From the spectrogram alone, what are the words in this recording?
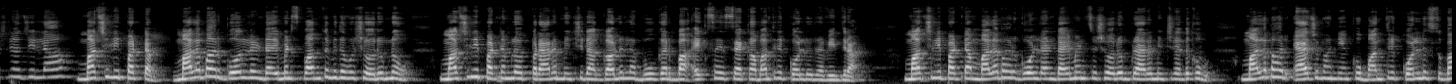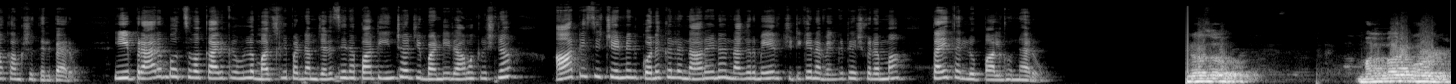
కృష్ణా జిల్లా Machilipatnam Malabar gold and diamonds పంతొమ్మిదవ షోరూంను మచిలీపట్నంలో ప్రారంభించిన గనుల భూగర్భ ఎక్సైజ్ శాఖ మంత్రి Kollu Ravindra. Machilipatnam Malabar gold and diamonds showroom ప్రారంభించినందుకు Malabar యాజమాన్యంకు మంత్రి కొల్లు శుభాకాంక్షలు తెలిపారు. ఈ ప్రారంభోత్సవ కార్యక్రమంలో Machilipatnam Janasena party incharge Bandi Ramakrishna RTC chairman Konakalla Narayana నగర మేయర్ చిటికెన వెంకటేశ్వరమ్మ తదితరులు పాల్గొన్నారు. మలబార్ గోల్డ్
